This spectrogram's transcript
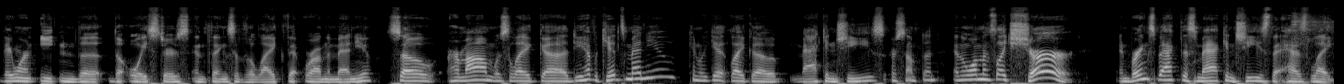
they weren't eating the the oysters and things of the like that were on the menu. So her mom was like, uh, "Do you have a kids menu? Can we get like a mac and cheese or something?" And the woman's like, "Sure." And brings back this mac and cheese that has like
